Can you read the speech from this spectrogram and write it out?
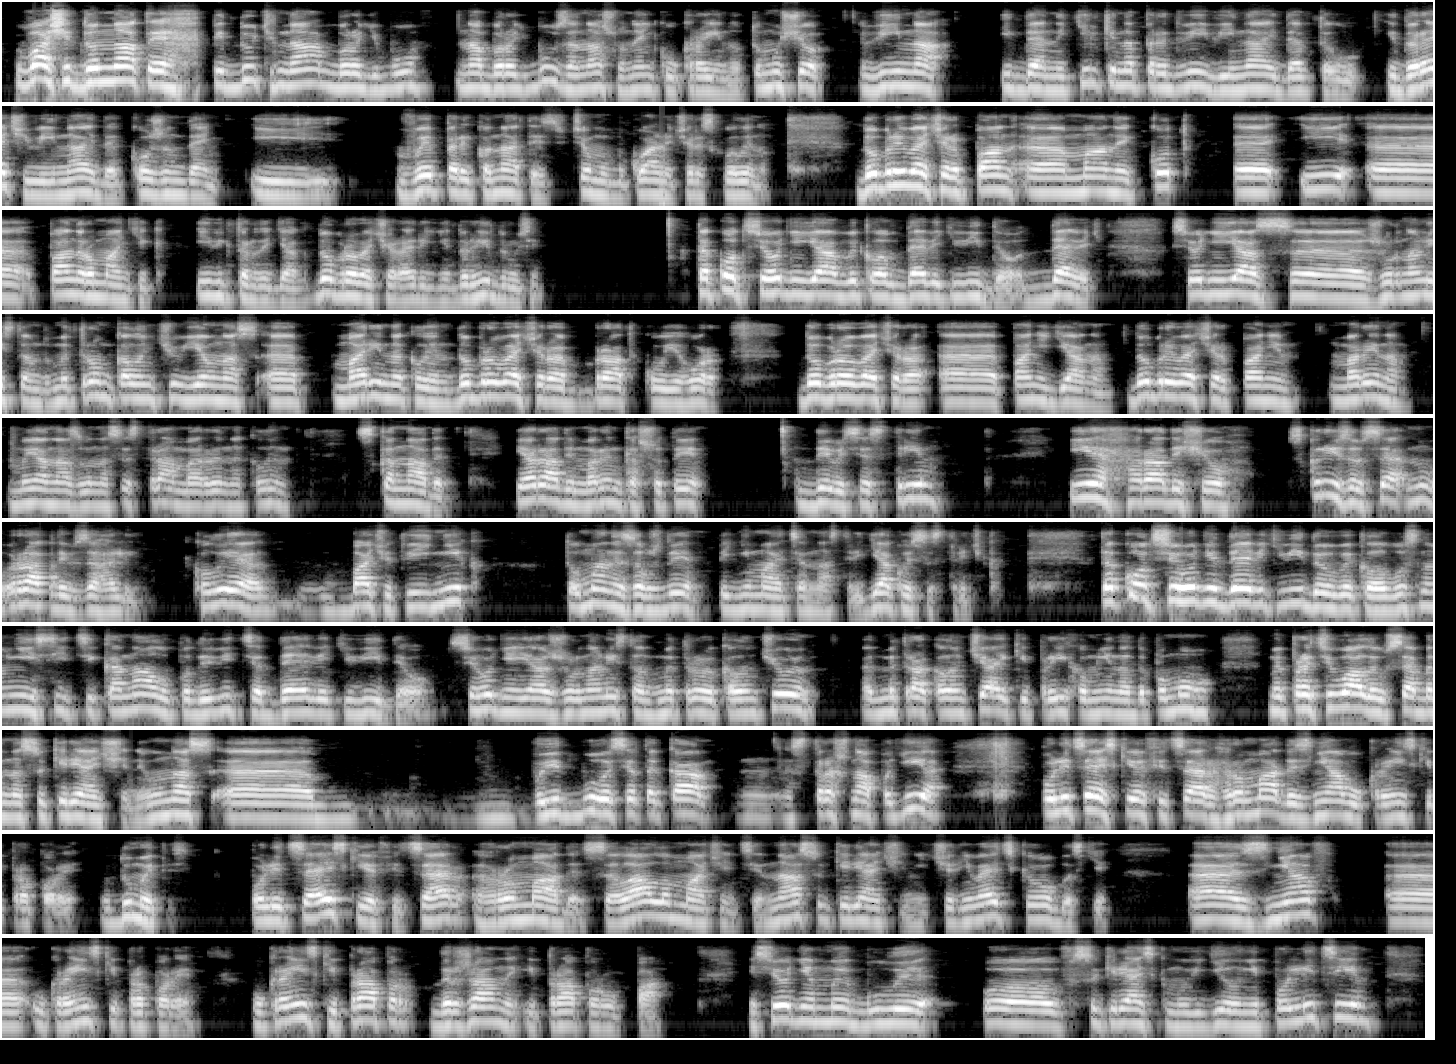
Ваші донати підуть на боротьбу, на боротьбу за нашу неньку Україну, тому що війна йде не тільки на передвій, війна йде в тилу. І, до речі, війна йде кожен день. І ви переконатесь в цьому буквально через хвилину. Добрий вечір, пан е, Мане Кот е, і е, пан Романтік і Віктор Дедяк. Доброго вечора, рідні, дорогі друзі. Так от, сьогодні я виклав 9 відео. 9. Сьогодні я з е, журналістом Дмитром Каланчу. Є у нас е, Маріна Клин. Доброго вечора, братку Єгор. Доброго вечора, е, пані Діана. Добрий вечір, пані Марина. Моя названа сестра Марина Клин з Канади. Я радий, Маринка, що ти дивишся стрім. І радий, що, скоріш за все, ну, радий взагалі. Коли я бачу твій нік, то в мене завжди піднімається настрій. Дякую, сестричка. Так от, сьогодні 9 відео виклав в основній сітці каналу. Подивіться 9 відео. Сьогодні я з журналістом Дмитрою Каланчою, Дмитра Каланча, який приїхав мені на допомогу. Ми працювали у себе на Сокірянщині. У нас е, відбулася така страшна подія. Поліцейський офіцер громади зняв українські прапори. Вдумайтесь, поліцейський офіцер громади села Ломачинці на Сокірянщині Чернівецької області е, зняв е, українські прапори. Український прапор державний і прапор УПА. І сьогодні ми були в Сокірянському відділенні поліції,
